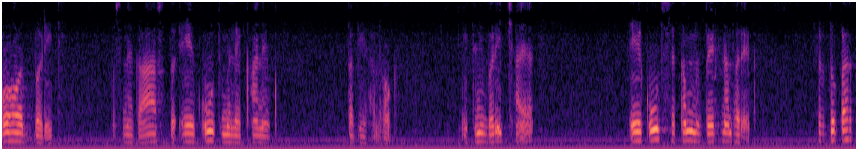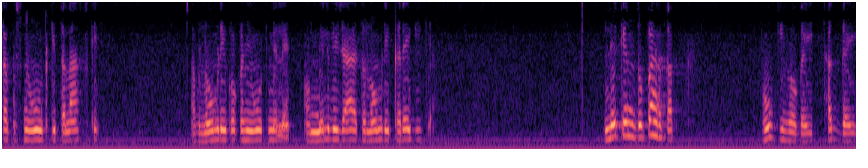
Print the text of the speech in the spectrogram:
बहुत बड़ी थी। उसने कहा, आज तो एक ऊँट मिले खाने को। तभी हल होगा इतनी बड़ी छाया थी। एक ऊँट से कम में पेट न भरेगा। फिर दोपहर तक उसने ऊँट की तलाश की। अब लोमड़ी को कहीं ऊँट मिले, और मिल भी जाए तो लोमड़ी करेगी क्या? लेकिन दोपहर तक भूखी हो गई, थक गई।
